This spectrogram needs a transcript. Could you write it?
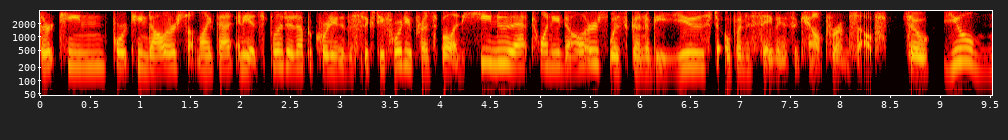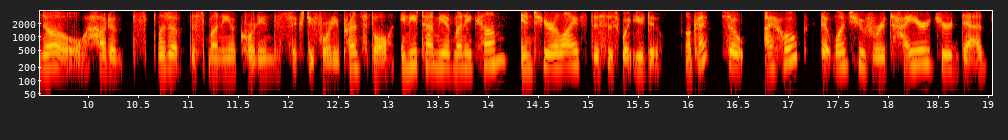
$13, $14, something like that, and he had split it up according to the 60 40 principle, and he knew that $20 was going to be used to open a savings account for himself. So you'll know how to split up this money according to the 60 40 principle. Anytime you have money come into your life, this is what you do. Okay? So I hope that once you've retired your debts,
